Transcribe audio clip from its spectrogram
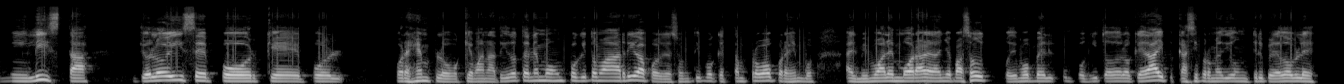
mi lista, yo lo hice porque, por, por ejemplo, que Manatido tenemos un poquito más arriba porque son tipos que están probados. Por ejemplo, el mismo Alex Morales el año pasado pudimos ver un poquito de lo que da y casi promedio un triple doble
